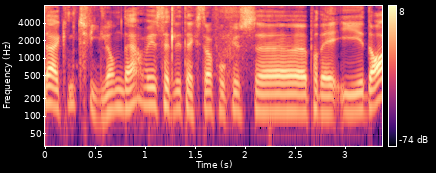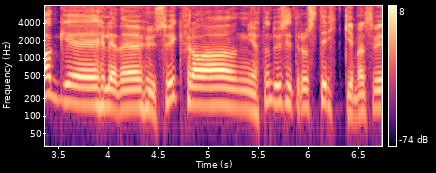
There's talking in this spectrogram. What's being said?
Det er ikke noen tvil om det. Vi setter litt ekstra fokus eh, på det i dag. Eh, Helene Husvik fra Nyhetene, du sitter og strikker mens vi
